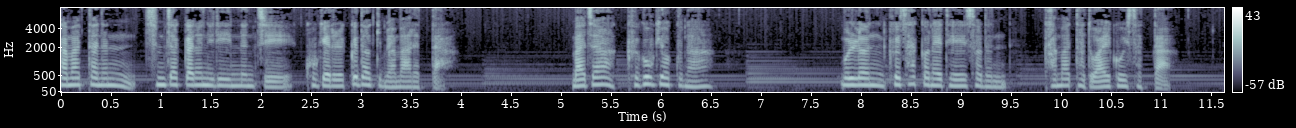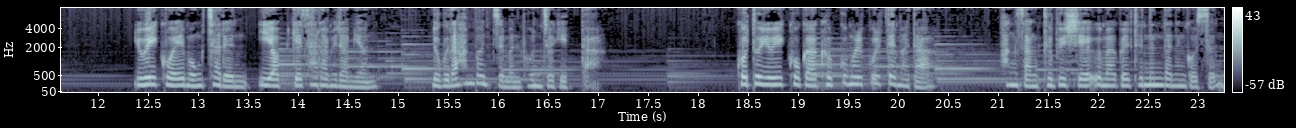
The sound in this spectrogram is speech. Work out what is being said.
가마타는 짐작 가는 일이 있는지 고개를 끄덕이며 말했다. 맞아, 그 곡이었구나. 물론 그 사건에 대해서는 가마타도 알고 있었다. 유이코의 몽찰은 이 업계 사람이라면 누구나 한 번쯤은 본 적이 있다. 고토 유이코가 그 꿈을 꿀 때마다 항상 드뷔시의 음악을 듣는다는 것은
